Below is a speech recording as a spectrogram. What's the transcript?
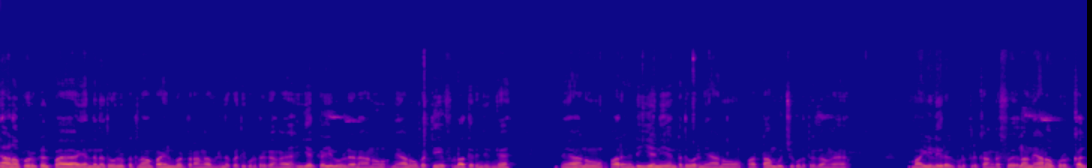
நானோ பொருட்கள் இப்போ எந்தெந்த தொழில்நுட்பத்தெலாம் பயன்படுத்துகிறாங்க அப்படின்றத பற்றி கொடுத்துருக்காங்க. இயற்கையில் உள்ள நானோ நானோ பற்றி ஃபுல்லாக தெரிஞ்சுங்க நானோ பாருங்கள் டிஎன்ஏன்றது ஒரு நானோ பட்டாம்பூச்சி கொடுத்துருக்காங்க. மயில் இறகு கொடுத்துருக்காங்க. ஸோ இதெல்லாம் ஞான பொருட்கள்.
